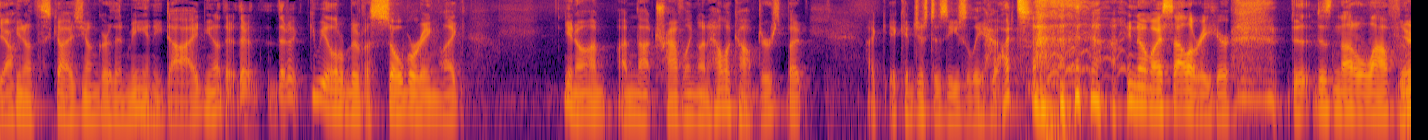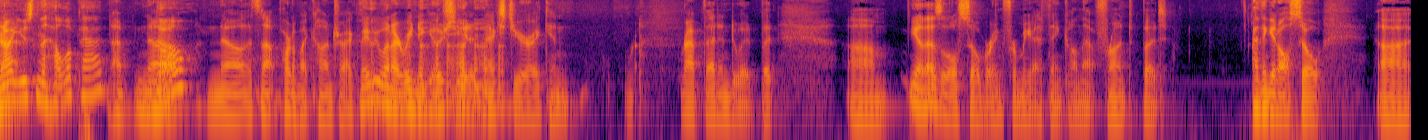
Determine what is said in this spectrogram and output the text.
Yeah. you know, this guy's younger than me and he died. You know, there, there, there can be a little bit of a sobering, like, you know, I'm, I'm not traveling on helicopters, but I, it could just as easily happen. What? I know my salary here d- does not allow for You're that. not using the helipad? I'm- no, no, that's not part of my contract. Maybe when I renegotiate it next year, I can wra- wrap that into it. But, um, you know, that was a little sobering for me, I think, on that front. But I think it also uh,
